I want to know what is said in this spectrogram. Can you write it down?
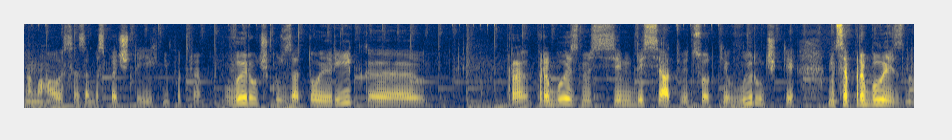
намагалися забезпечити їхні потреби. Виручку за той рік е, приблизно 70% виручки, ну це приблизно,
